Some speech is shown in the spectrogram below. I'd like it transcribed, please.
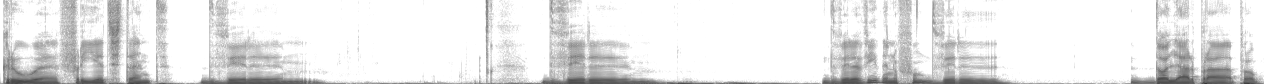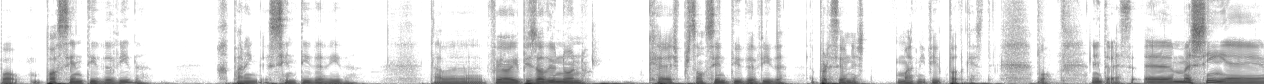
crua, fria, distante de ver. Um, de ver eh, de ver a vida, no fundo, de ver eh, de olhar para, para, para, o sentido da vida. Reparem, sentido da vida. Estava, foi ao episódio nono que a expressão sentido da vida apareceu neste magnífico podcast. Bom, não interessa. Uh, mas sim, é,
